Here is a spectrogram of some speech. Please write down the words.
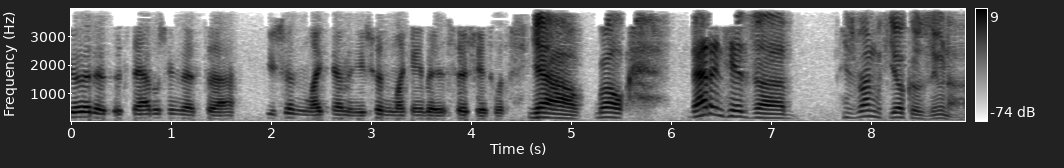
good at establishing that uh, you shouldn't like him and you shouldn't like anybody that associates with. him. Yeah, well, that and his uh his run with Yokozuna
